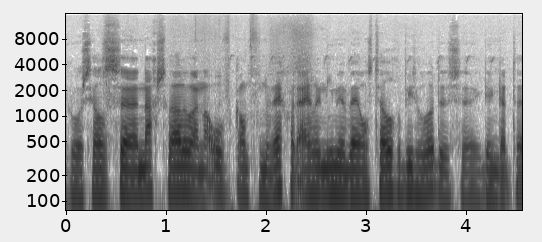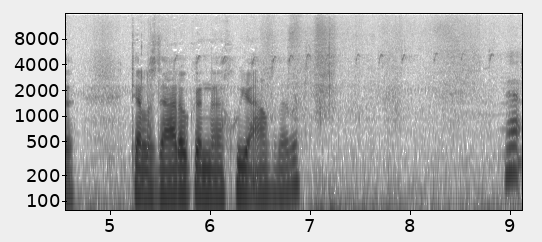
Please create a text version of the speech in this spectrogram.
Ik hoor zelfs uh, aan de overkant van de weg, wat eigenlijk niet meer bij ons telgebied hoort. Dus eh, ik denk dat de tellers daar ook een eh, goede avond hebben. Ja.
